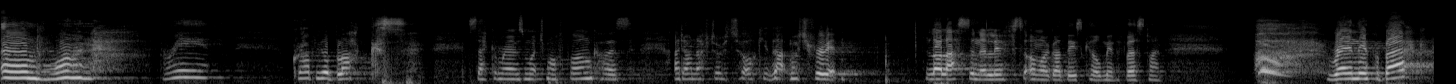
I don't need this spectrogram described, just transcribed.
and one. Breathe. Grab your blocks. Second round's much more fun because I don't have to talk you that much through it. Lolasana lifts. Oh my God, these killed me the first time. Round the upper back,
